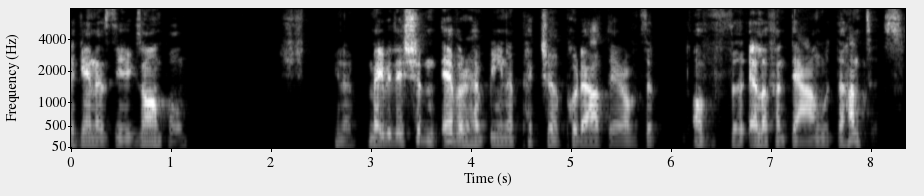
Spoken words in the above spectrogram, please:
again as the example? You know, maybe there shouldn't ever have been a picture put out there of the of the elephant down with the hunters.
